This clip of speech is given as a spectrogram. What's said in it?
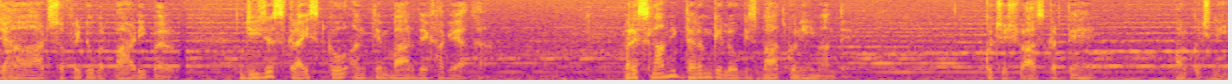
जहाँ 800 फीट ऊपर पहाड़ी पर जीसस क्राइस्ट को अंतिम बार देखा गया था। पर इस्लामिक धर्म के लोग इस बात को नहीं मानते। कुछ विश्वास करते हैं और कुछ नहीं।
